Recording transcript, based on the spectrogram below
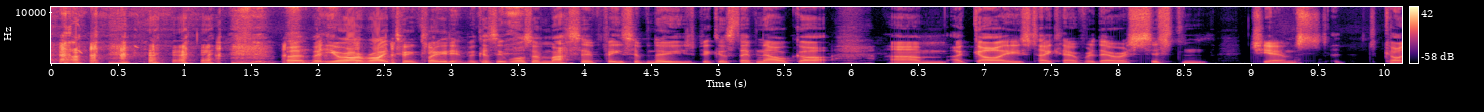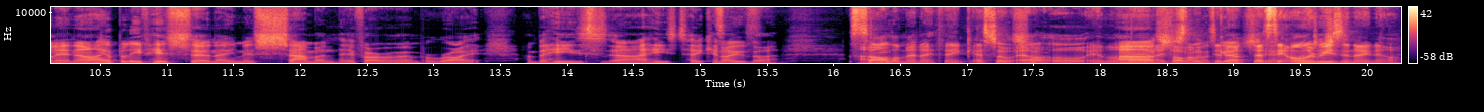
down. but but you are right to include it because it was a massive piece of news because they've now got um, a guy who's taken over their assistant GM's gone in, and I believe his surname is Salmon, if I remember right. And but he's uh, he's taken over. Solomon, um, I think S O L O M O N. Ah, I just Solomon, looked it good. up. That's yeah, the only just, reason I know.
